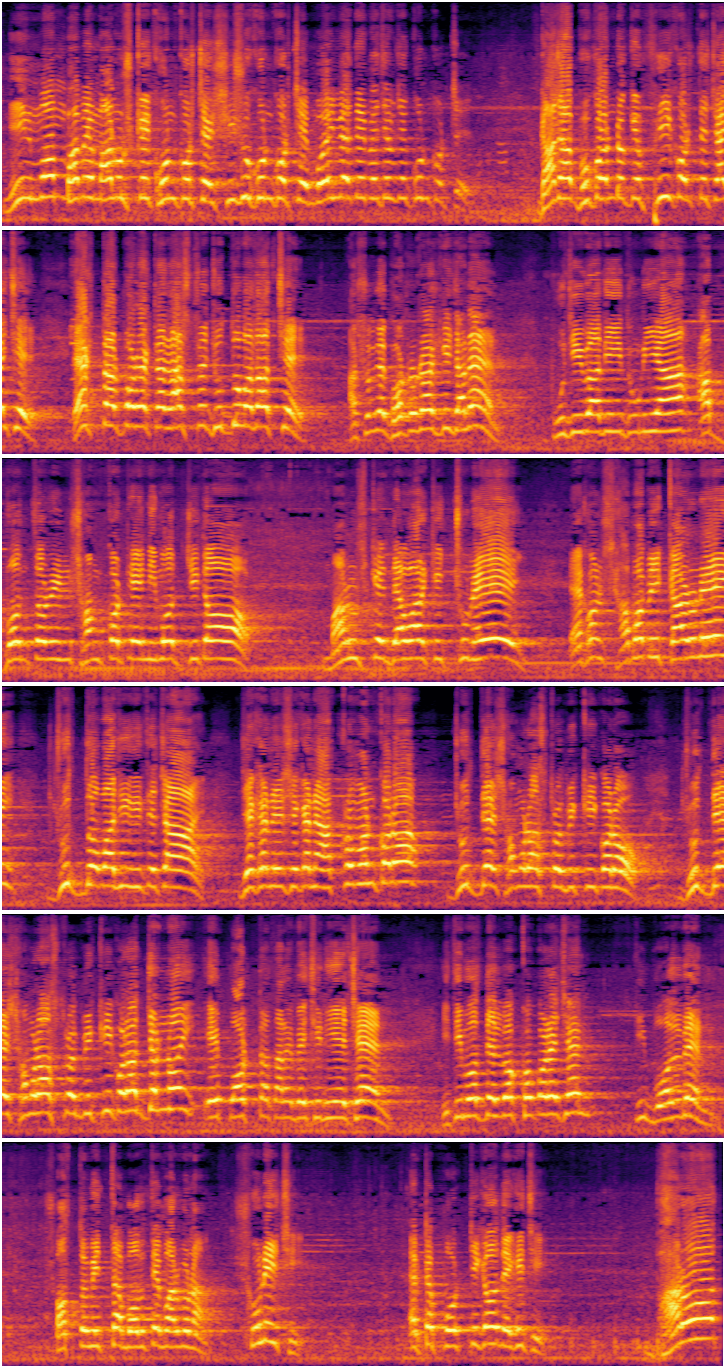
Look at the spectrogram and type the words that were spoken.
নির্মমভাবে মানুষকে খুন করছে, শিশু খুন করছে, মহিলাদের বেছে বেছে খুন করছে। গাজা ভূখণ্ডকে ফ্রি করতে চাইছে, একটার পর একটা রাষ্ট্রে যুদ্ধ বাঁধাচ্ছে। আসলে ঘটনা কি জানেন? পুঁজিবাদী দুনিয়া আভ্যন্তরীণ সংকটে নিমজ্জিত। মানুষকে দেওয়ার কিচ্ছু নেই। এখন স্বাভাবিক কারণেই যুদ্ধবাজি দিতে চায়। যেখানে সেখানে আক্রমণ করো যুদ্ধে সমরাস্ত্র বিক্রি করো। যুদ্ধে সমরাস্ত্র বিক্রি করার জন্যই এই পথটা তারা বেছে নিয়েছেন। ইতিমধ্যে লক্ষ্য করেছেন, কি বলবেন? সত্য মিথ্যা বলতে পারব না। শুনেছি, একটা পত্রিকাও দেখেছি। ভারত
